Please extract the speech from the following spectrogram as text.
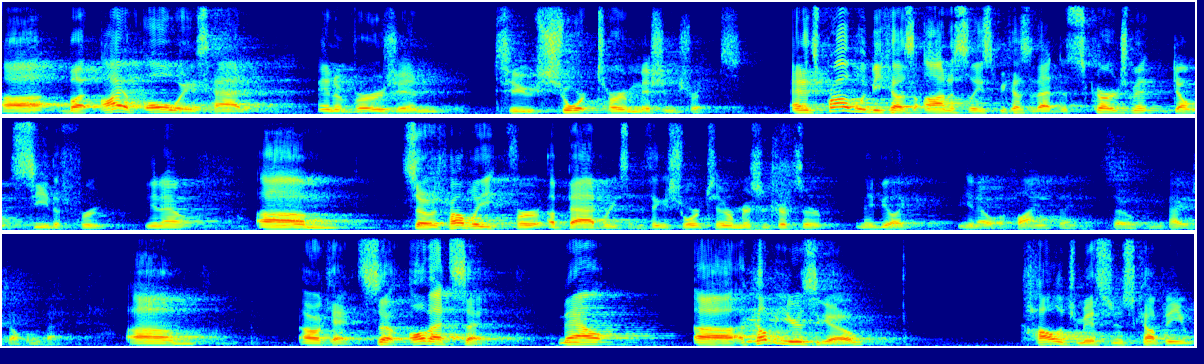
Uh, but I have always had an aversion to short term mission trips. And it's probably because, honestly, it's because of that discouragement, don't see the fruit, you know? Um, so it's probably for a bad reason. I think short term mission trips are maybe like, you know, a fine thing. So you pat yourself on the back. Um, okay, so all that said, now, uh, a couple years ago, College Missions Company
